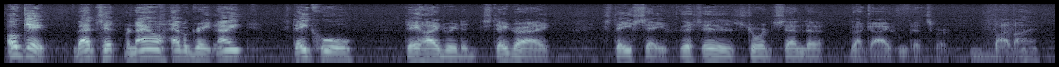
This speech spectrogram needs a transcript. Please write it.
Okay, that's it for now. Have a great night. Stay cool, stay hydrated, stay dry, stay safe. This is George Senda, the guy from Pittsburgh. Bye bye.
